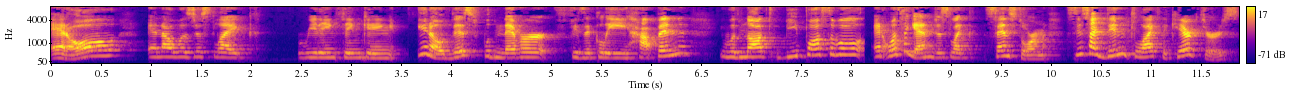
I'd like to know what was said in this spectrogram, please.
at all. And I was just like reading, thinking, you know, this would never physically happen. Would not be possible. And once again, just like Sandstorm, since I didn't like the characters,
